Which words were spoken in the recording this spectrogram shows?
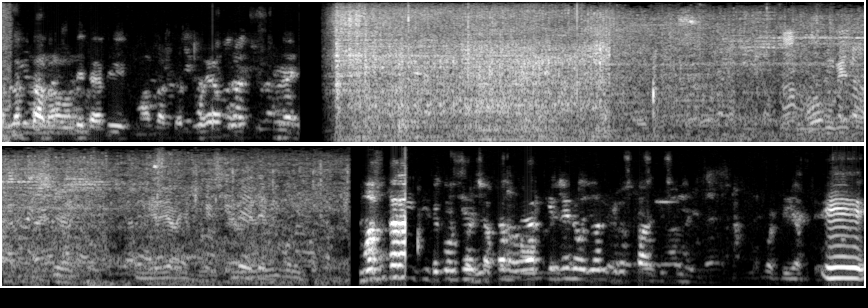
ਅਲੱਗ-ਅਲੱਗ ਦੇ ਤਹਿਤ ਇਹ ਮਾਮਲਾ ਦਰਜ ਹੋਇਆ। ਇਹ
